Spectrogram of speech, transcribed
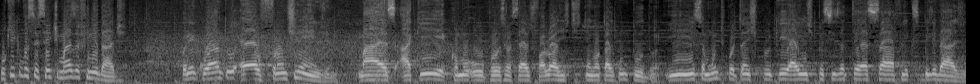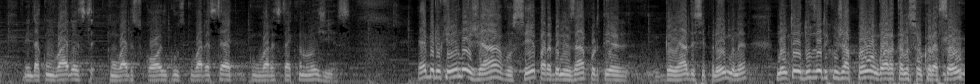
O que, que você sente mais afinidade? Por enquanto é o front-end, mas aqui, como o professor Sérgio falou, a gente tem contato com tudo. E isso é muito importante porque a gente precisa ter essa flexibilidade, lidar com, várias, com vários códigos, com várias, com várias tecnologias. Heber, eu queria elogiar você, parabenizar por ter ganhado esse prêmio, né? Não tenho dúvida de que o Japão agora está no seu coração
